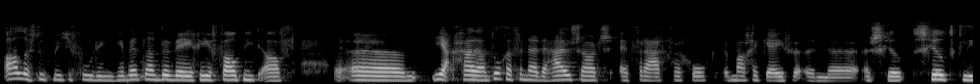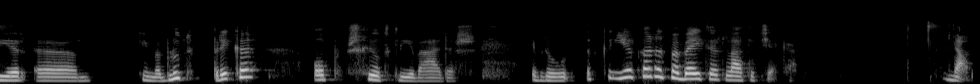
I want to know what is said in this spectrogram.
alles doet met je voeding, je bent aan het bewegen, je valt niet af, uh, ja, ga dan toch even naar de huisarts en vraag van, mag ik even een, uh, een schild, schildklier uh, in mijn bloed prikken op schildklierwaardes. Ik bedoel, je kan het maar beter laten checken. Nou,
